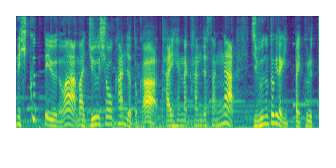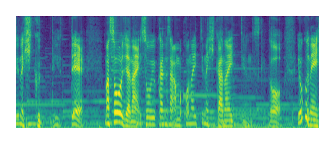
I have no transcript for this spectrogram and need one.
で引くっていうのは、まあ、重症患者とか大変な患者さんが自分の時だけいっぱい来るっていうのを引くって言ってまあそうじゃない、そういう患者さんがあんま来ないっていうのは引かないっていうんですけど、よくね、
